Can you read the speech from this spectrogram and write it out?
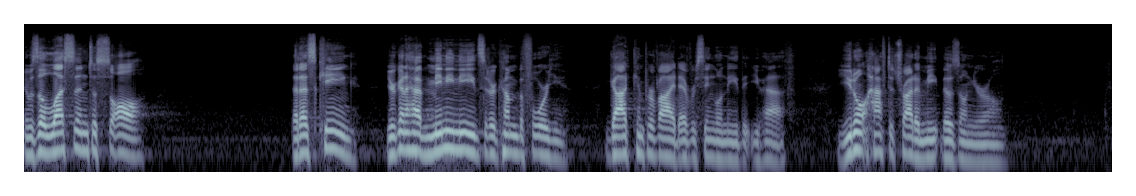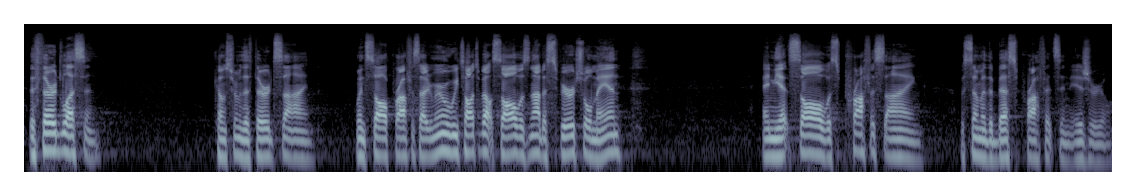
It was a lesson to Saul that as king, you're going to have many needs that are coming before you. God can provide every single need that you have. You don't have to try to meet those on your own. The third lesson comes from the third sign when Saul prophesied. Remember, we talked about Saul was not a spiritual man, and yet Saul was prophesying with some of the best prophets in Israel.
